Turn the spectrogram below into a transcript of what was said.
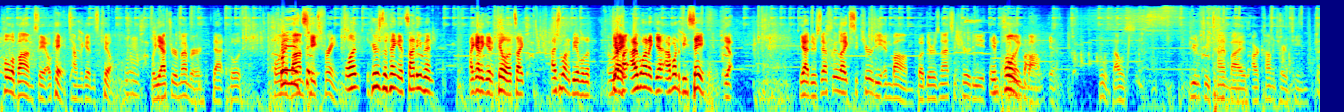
pull a bomb and say, okay, time to get this kill. Mhm. But you have to remember that those, pulling But a bomb takes frames. One, here's the thing. It's not even. I gotta get a kill. It's like I just want to be able to. Right. my, I want to get. I want to be safe. Yep. Yeah, there's definitely like security in bomb, but there's not security In pulling bomb. Yeah. Ooh, that was beautifully timed by our commentary team. The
